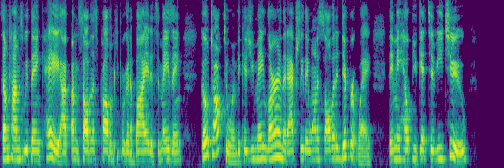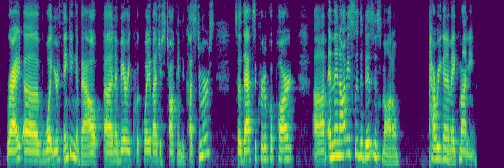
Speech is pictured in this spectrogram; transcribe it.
Sometimes we think, hey, I, am solving this problem. People are going to buy it. It's amazing. Go talk to them because you may learn that actually they want to solve it a different way. They may help you get to V2, right, of what you're thinking about uh, in a very quick way by just talking to customers. So that's a critical part. Um, and then obviously the business model. How are you going to make money?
